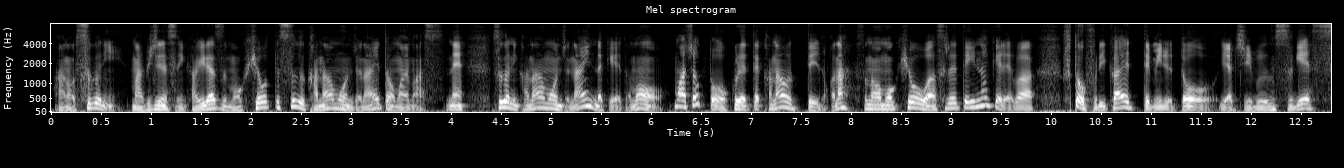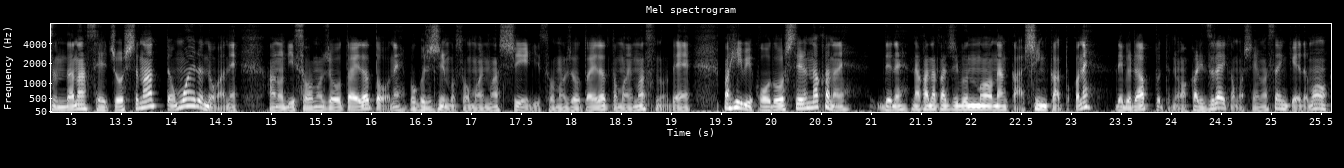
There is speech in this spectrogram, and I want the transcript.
あの、すぐに、まあビジネスに限らず目標ってすぐ叶うもんじゃないと思います。ね、すぐに叶うもんじゃないんだけれども、まあちょっと遅れて叶うっていうのかな、その目標を忘れていなければ、ふと振り返ってみると、いや、自分すげえ進んだな、成長したなって思えるのがね、あの理想の状態だとね、僕自身もそう思いますし、理想の状態だと思いますので、まあ日々々行動している中でね、でね、なかなか自分のなんか進化とかね、レベルアップっていうのは分かりづらいかもしれませんけれども、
